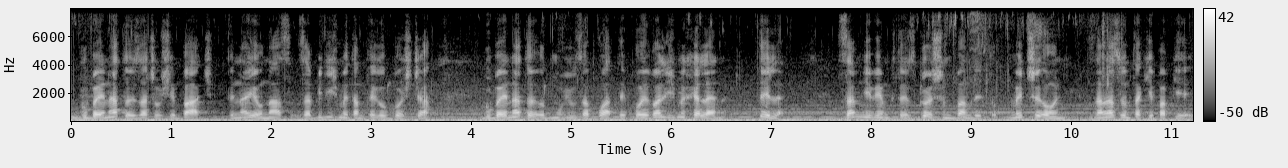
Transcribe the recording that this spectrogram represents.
Gubernator zaczął się bać, wynajął nas, zabiliśmy tamtego gościa. Gubernator odmówił zapłaty, porywaliśmy Helenę. Tyle. Sam nie wiem, kto jest gorszym bandytą, my czy oni. Znalazłem takie papiery.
